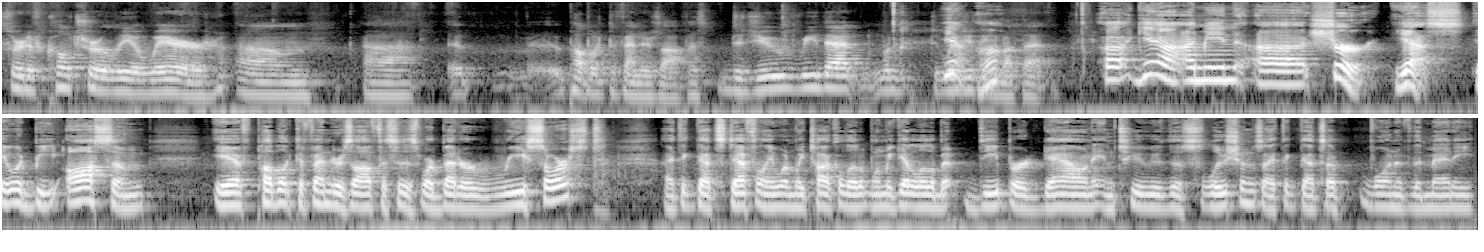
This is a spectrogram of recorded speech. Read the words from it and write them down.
sort of culturally aware um, uh, public defender's office. Did you read that? What, what yeah, did you think huh? about that? Uh, yeah, I mean, uh, sure, yes, it would be awesome if public defenders' offices were better resourced. I think that's definitely when we talk a little when we get a little bit deeper down into the solutions. I think that's a one of the many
